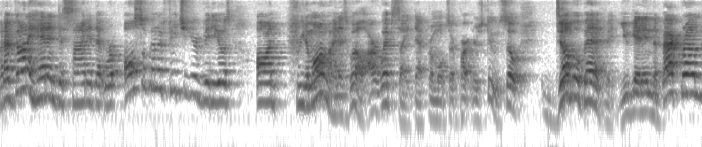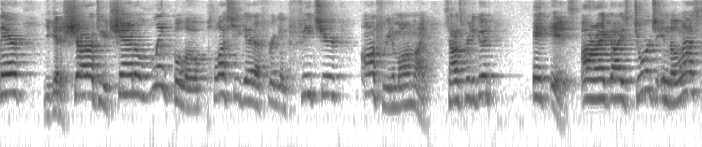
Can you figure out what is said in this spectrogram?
but I've gone ahead and decided that we're also going to feature your videos on Freedom Online as well, our website that promotes our partners too. So double benefit. You get in the background there, you get a shout out to your channel, link below, plus you get a friggin' feature on Freedom Online. Sounds pretty good? It is. All right, guys, George, in the last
